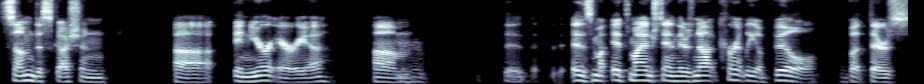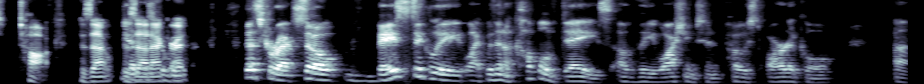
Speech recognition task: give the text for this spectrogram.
some discussion uh in your area um mm-hmm. it's my, it's my understanding there's not currently a bill but there's talk. Is that is yeah, that accurate? Correct. That's correct. So basically, like within a couple of days of the Washington Post article uh,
